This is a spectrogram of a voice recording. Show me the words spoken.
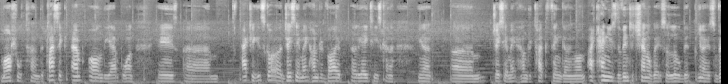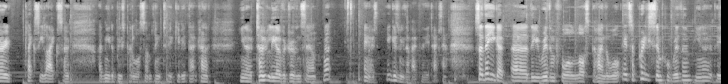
Marshall tone. The classic amp on the AMP1 is um, actually it's got a JCM 800 vibe, early 80s kind of, you know, um, JCM 800 type of thing going on. I can use the vintage channel, but it's a little bit, you know, it's very plexi-like, so I'd need a boost pedal or something to give it that kind of, you know, totally overdriven sound. But anyways, it gives me that back for the attack sound. So there you go, uh, the rhythm for Lost Behind the Wall. It's a pretty simple rhythm, you know, the,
